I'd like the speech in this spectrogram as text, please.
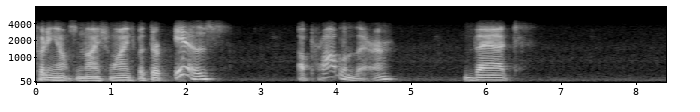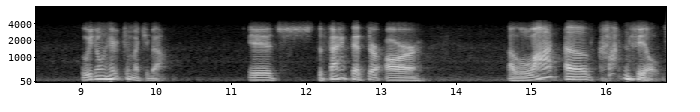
putting out some nice wines. But there is a problem there that we don't hear too much about. It's the fact that there are a lot of cotton fields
